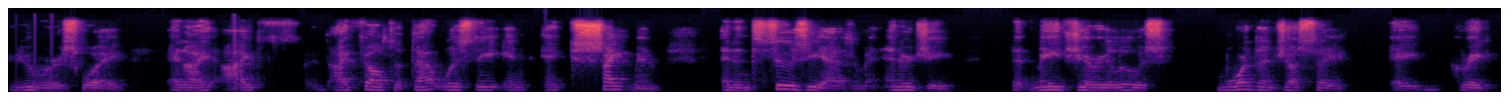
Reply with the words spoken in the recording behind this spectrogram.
humorous way, and I I I felt that that was the in, excitement and enthusiasm and energy that made Jerry Lewis more than just a a great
